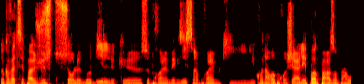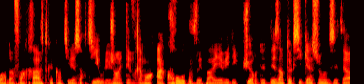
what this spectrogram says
donc en fait, c'est pas juste sur le mobile que ce problème existe, c'est un problème qui qu'on a reproché à l'époque, par exemple à World of Warcraft, que quand il est sorti, où les gens étaient vraiment accros, pouvaient pas, il y avait des cures de désintoxication, etc.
